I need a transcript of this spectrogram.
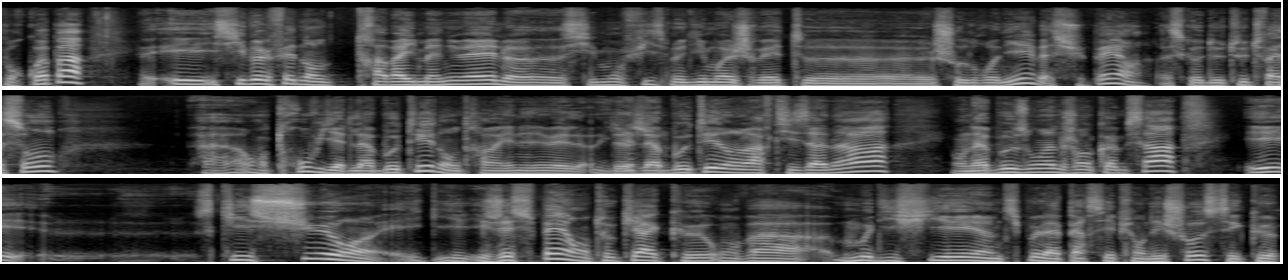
pourquoi pas? Et s'ils veulent le faire dans le travail manuel, euh, si mon fils me dit, moi, je vais être chaudronnier, bah super. Parce que de toute façon, on trouve il y a de la beauté dans le travail manuel, il y a de la beauté dans l'artisanat, on a besoin de gens comme ça. Et ce qui est sûr, et, j'espère en tout cas qu'on va modifier un petit peu la perception des choses, c'est que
